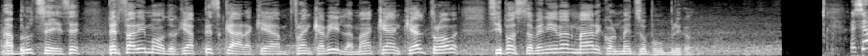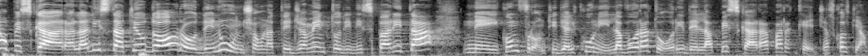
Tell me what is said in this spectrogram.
abruzzese, per fare in modo che a Pescara, che a Francavilla, ma anche altrove, si possa venire al mare col mezzo pubblico. Restiamo a Pescara, la lista Teodoro denuncia un atteggiamento di disparità nei confronti di alcuni lavoratori della Pescara Parcheggi. Ascoltiamo.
